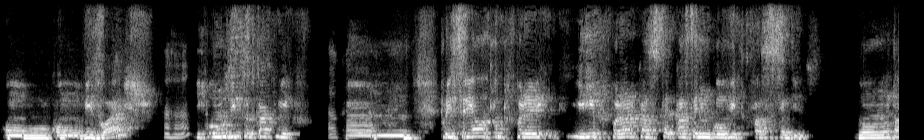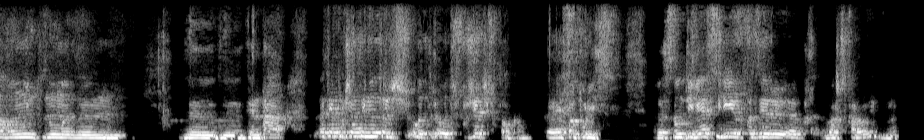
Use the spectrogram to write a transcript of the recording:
com, com visuais uh -huh. e com músicos a tocar comigo. Okay. Um, por isso seria algo que eu iria preparar caso, caso tenha um convite que faça sentido. Não, não estava muito numa de, de, de tentar, até porque já tenho outros, outros, outros projetos que tocam. É só por isso. Se não tivesse, iria fazer. Gosto de ficar ao vivo,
